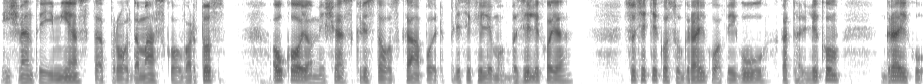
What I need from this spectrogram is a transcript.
į šventąjį miestą pro Damasko vartus, aukojo mišes Kristaus kapo ir prisikėlimo bazilikoje, susitiko su graikų apieigų katalikų graikų,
